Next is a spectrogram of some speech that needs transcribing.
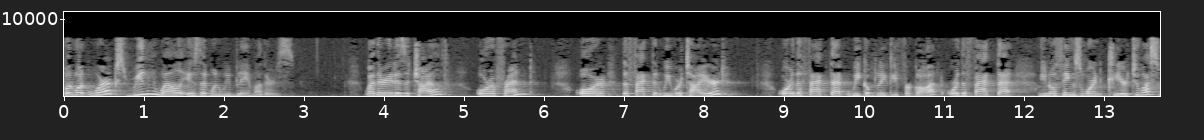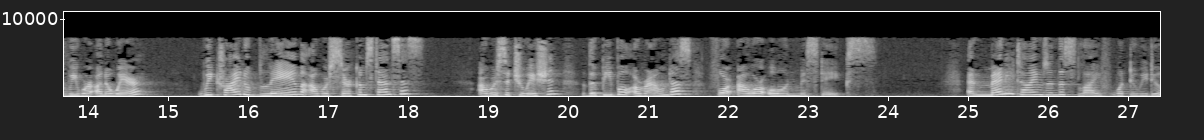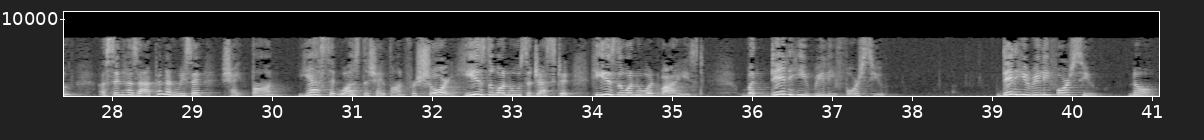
But what works really well is that when we blame others, whether it is a child or a friend, or the fact that we were tired, or the fact that we completely forgot, or the fact that, you know, things weren't clear to us, we were unaware, we try to blame our circumstances, our situation, the people around us for our own mistakes. And many times in this life, what do we do? A sin has happened and we say, shaitan. Yes, it was the shaitan, for sure. He is the one who suggested. He is the one who advised. But did he really force you? Did he really force you? No.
